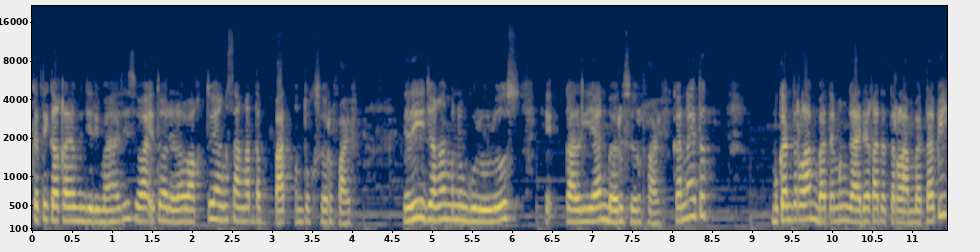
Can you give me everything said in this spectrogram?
ketika kalian menjadi mahasiswa itu adalah waktu yang sangat tepat untuk survive. Jadi jangan menunggu lulus kalian baru survive. Karena itu bukan terlambat emang nggak ada kata terlambat. Tapi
